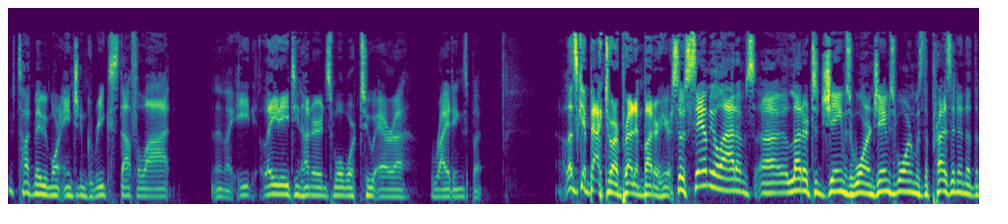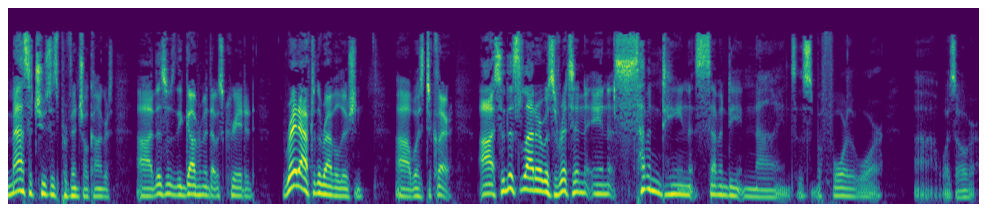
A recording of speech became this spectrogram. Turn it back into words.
We've talked maybe more ancient Greek stuff a lot, and then like eight, late 1800s, World War II era writings. But let's get back to our bread and butter here. So Samuel Adams, uh, letter to James Warren. James Warren was the president of the Massachusetts Provincial Congress. Uh, this was the government that was created right after the Revolution uh, was declared. Uh, so this letter was written in 1779. So this is before the war uh, was over.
